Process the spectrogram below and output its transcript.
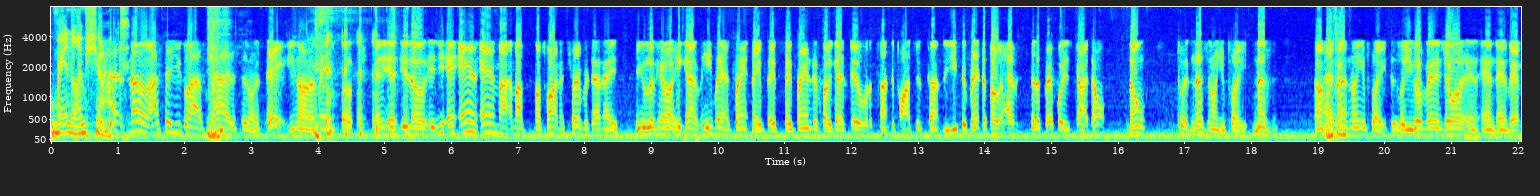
Randall, I'm shocked. No, I said you go outside and sit on the deck. You know what I mean? So, and, you know, and and and my, my my partner Trevor down there, you can look him up. He got he rents brand they they, they brand new boat. You got to deal with a company, pontoon company. You could rent the boat, have it sit up there for you. Scott, don't don't put nothing on your plate. Nothing. Don't have Okay. nothing on your plate. So you go there and enjoy it and and, and, and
